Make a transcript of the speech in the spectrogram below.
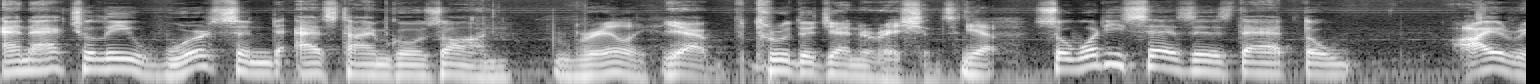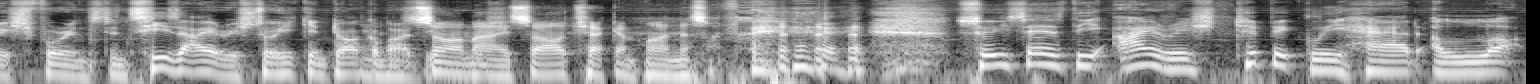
and actually worsened as time goes on. Really? Yeah, through the generations. Yeah. So what he says is that the Irish, for instance, he's Irish, so he can talk about. So am I, so I'll check him on this one. So he says the Irish typically had a lot,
